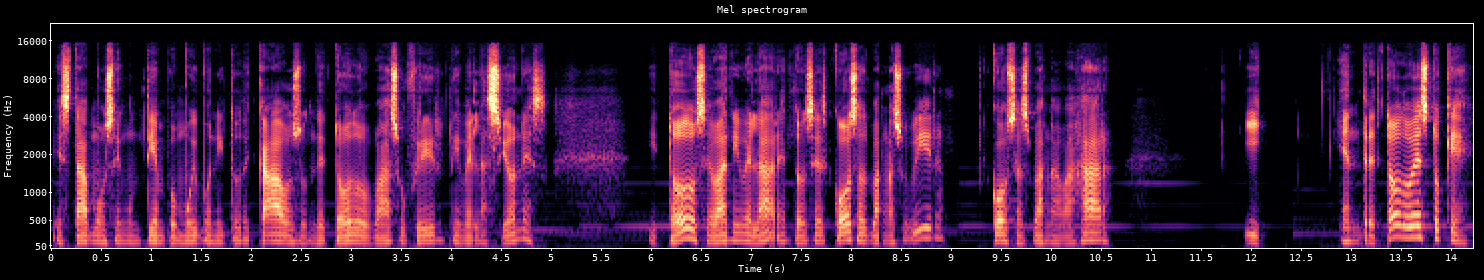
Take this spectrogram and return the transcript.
Estamos en un tiempo muy bonito de caos donde todo va a sufrir nivelaciones y todo se va a nivelar. Entonces cosas van a subir, cosas van a bajar. Y entre todo esto, ¿qué?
